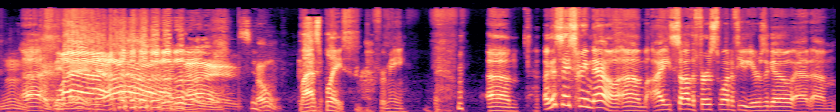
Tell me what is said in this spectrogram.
Mm. Uh, Oh, wow. Ah, nice. Boom. Last place for me. Um, I'm gonna say Scream now. Um, I saw the first one a few years ago at um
